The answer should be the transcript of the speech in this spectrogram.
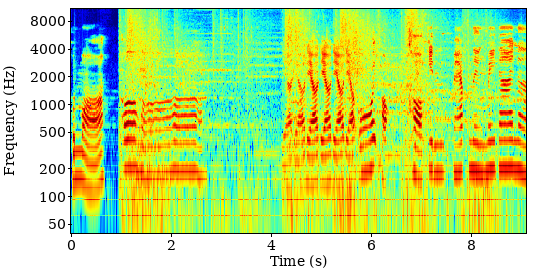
คุณหมอ โอ้โห เดี๋ยวเดี๋ยวเดี๋ยวเดี๋ยวเดี๋ยวเดี๋ยวโอ้ยขอขอกินแป๊บหนึ่งไม่ได้เหรอ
